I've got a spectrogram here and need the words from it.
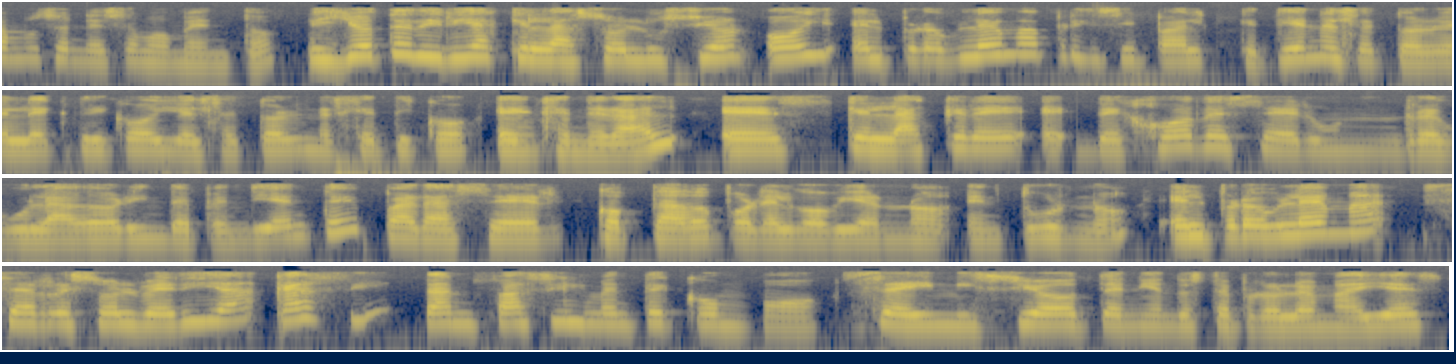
estamos en ese momento y yo te diría que la solución hoy, el problema principal que tiene el sector eléctrico y el sector energético en general es que la CRE eh, dejó de ser un regulador independiente para ser cooptado por el gobierno en turno. El problema se resolvería casi tan fácilmente como se inició teniendo este problema y es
